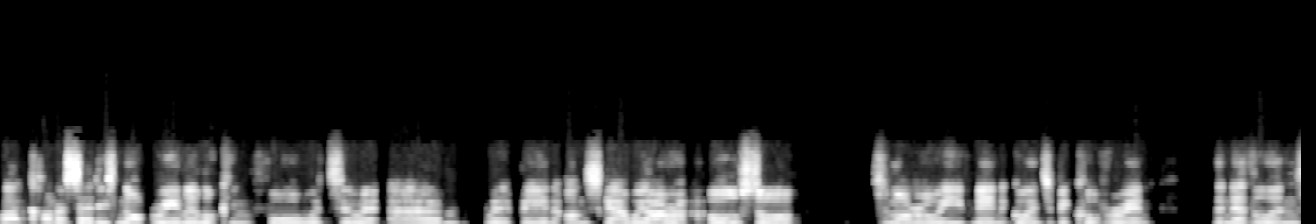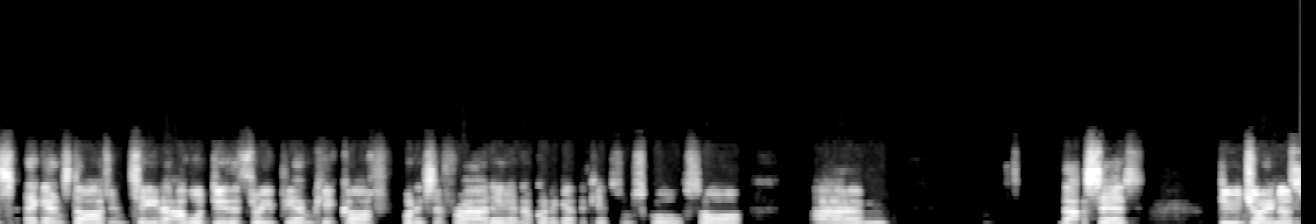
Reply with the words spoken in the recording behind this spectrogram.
like Connor said, he's not really looking forward to it. Um, with it being on Sky, we are also tomorrow evening going to be covering the Netherlands against Argentina. I would do the 3 p.m. kickoff, but it's a Friday and I've got to get the kids from school. So, um, that said, do join us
